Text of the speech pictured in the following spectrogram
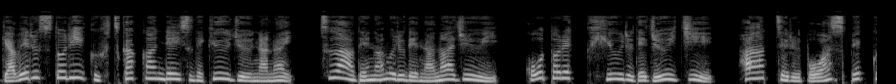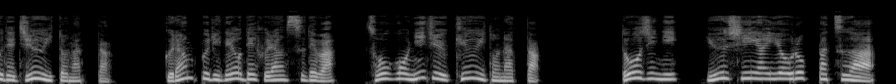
ギャベルストリーク2日間レースで97位、ツアーでナムルで70位、コートレックヒュールで11位、ハーツェル・ボアスペックで10位となった。グランプリデオ・デ・フランスでは、総合29位となった。同時に、UCI ヨーロッパツア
